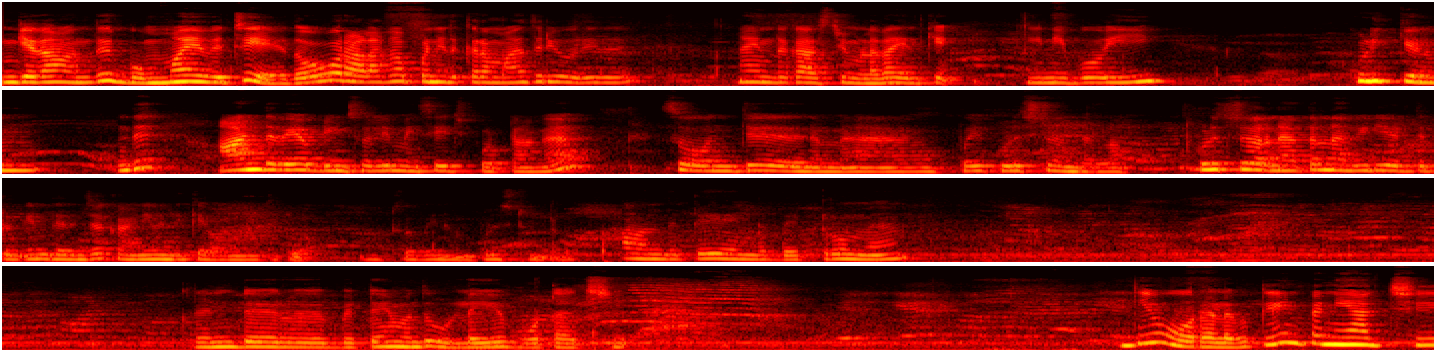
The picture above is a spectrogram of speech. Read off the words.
இங்கே தான் வந்து பொம்மையை வச்சு ஏதோ ஒரு அழகாக பண்ணியிருக்கிற மாதிரி ஒரு இது. நான் இந்த காஸ்டியூமில் தான் இருக்கேன். இனி போய் குளிக்கணும். வந்து ஆண்டவே த வே அப்படின்னு சொல்லி மெசேஜ் போட்டாங்க. ஸோ வந்து நம்ம போய் குளிச்சுட்டு வந்துடலாம். குளிச்சுட்டு வர நேரத்தில் நான் வீடியோ எடுத்துகிட்டு இருக்கேன்னு தெரிஞ்சால் கனி வந்து கேவலம் திட்டுவோம் ஸோ போய் நம்ம குளிச்சுட்டு வந்துடலாம். வந்துட்டு எங்கள் பெட்ரூமு ரெண்டு பெட்டையும் வந்து உள்ளேயே போட்டாச்சு. இதையும் ஓரளவு க்ளீன் பண்ணியாச்சு.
